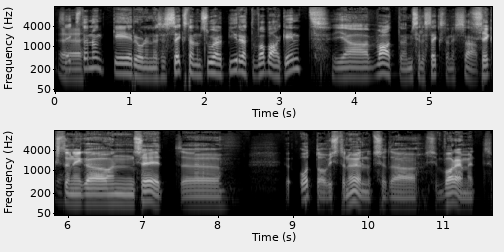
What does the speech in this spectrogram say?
Sexton on keeruline, sest Sexton on suurelt piiratud vaba agent ja vaatame, mis sellest Sextonist saab. Sextoniga on see, et äh, Otto vist on öelnud seda siin varem, et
